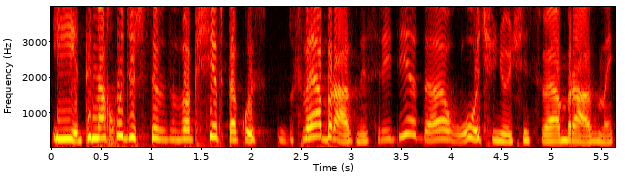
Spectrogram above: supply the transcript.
и ты находишь находишься вообще в такой своеобразной среде, да, очень-очень своеобразной.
